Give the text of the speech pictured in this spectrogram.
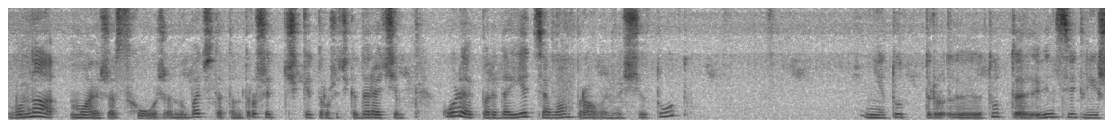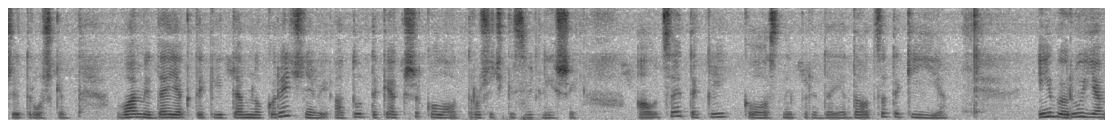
Вона майже схожа. Ну, бачите, там трошечки, трошечки. До речі, колір передається вам правильно, що тут. Ні, тут, е, тут е, він світліший трошки. Вам іде як такий темно-коричневий, а тут такий як шоколад, трошечки світліший. А оцей такий класний передає. Да, це такий є. І беру я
